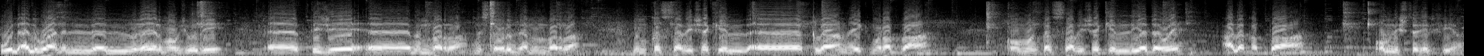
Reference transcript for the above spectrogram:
والألوان الغير موجودة آه، بتجي من برا بنستوردها من برا. بنقصها بشكل اقلام هيك مربعة. وبنقصها بشكل يدوي على قطاعة. وبنشتغل فيها.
